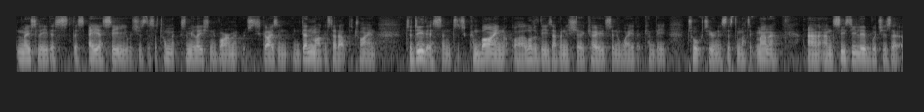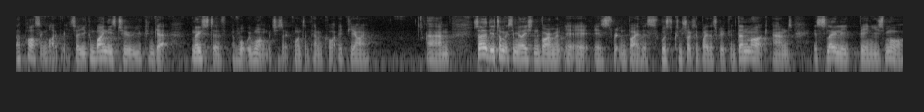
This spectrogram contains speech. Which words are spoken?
mostly this, this ASE, which is this atomic simulation environment, which these guys in, in Denmark have set up to try and to do this and to combine a lot of these ab initio codes in a way that can be talked to in a systematic manner. Uh, and CClib, which is a, a, parsing library. So you combine these two, you can get most of, of what we want, which is a quantum chemical API. Um, so the atomic simulation environment is written by this, was constructed by this group in Denmark and is slowly being used more.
